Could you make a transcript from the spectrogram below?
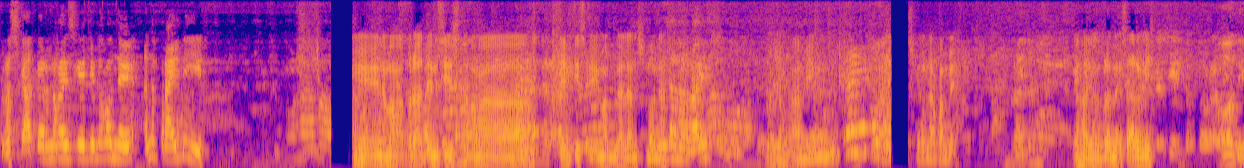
Cross cutter na kayo schedule ako ne. Ano Friday eh. Eh, ng mga brad and sis na mga dentist ay maglalunch muna. So, yung aming lunch muna kami. Oh, yung brad sa RV. Oo, di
